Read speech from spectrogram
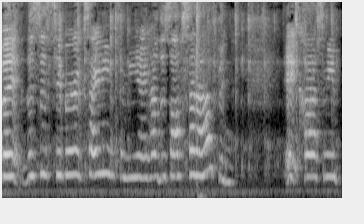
But this is super exciting to me. I have this all set up and it cost me,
